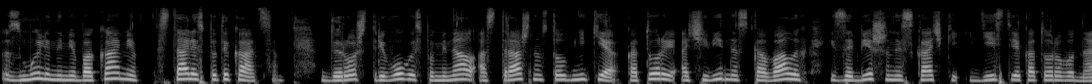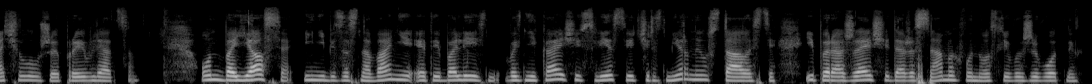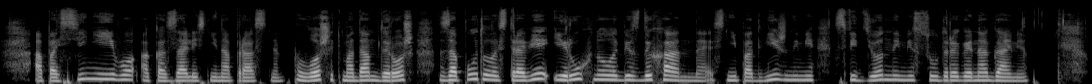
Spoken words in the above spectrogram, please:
взмыленными боками стали спотыкаться. Дерош с тревогой вспоминал о страшном столбнике, который, очевидно, сковал их из-за бешеной скачки и действие которого начало уже проявляться. Он боялся, и не без основания этой болезни, возникающей вследствие чрезмерной усталости и поражающей даже самых выносливых животных. Опасения его оказались не напрасны. Лошадь мадам де Рош запуталась в траве и рухнула бездыханная, с неподвижными, сведенными судорогой ногами.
